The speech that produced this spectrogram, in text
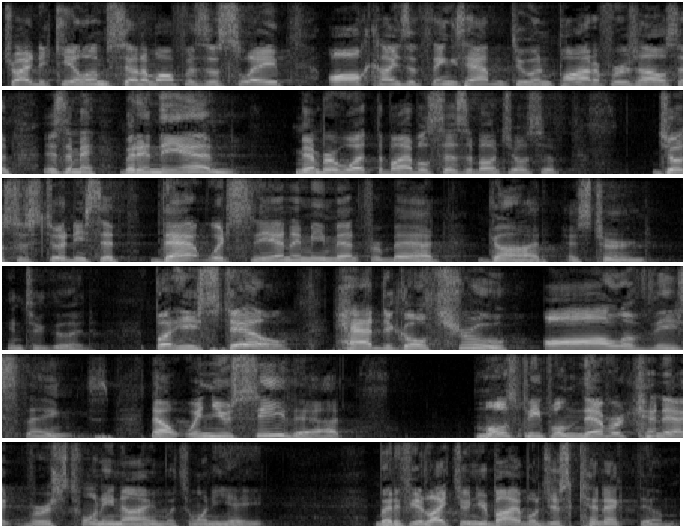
tried to kill him, sent him off as a slave. All kinds of things happened to him in Potiphar's house. And it's amazing. But in the end, remember what the Bible says about Joseph? Joseph stood and he said, That which the enemy meant for bad, God has turned into good. But he still had to go through all of these things. Now, when you see that, most people never connect verse 29 with 28. But if you'd like to in your Bible, just connect them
